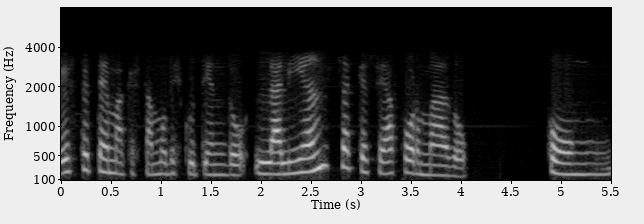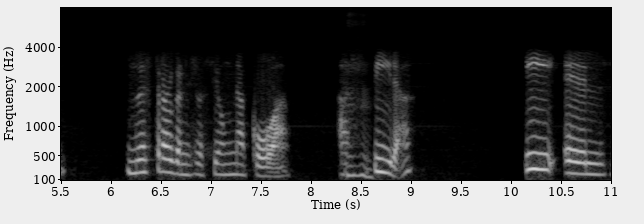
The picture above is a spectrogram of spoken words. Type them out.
este tema que estamos discutiendo, la alianza que se ha formado con nuestra organización NACOA, Aspira, y el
